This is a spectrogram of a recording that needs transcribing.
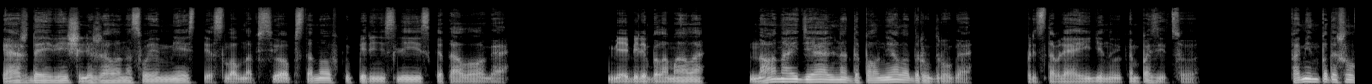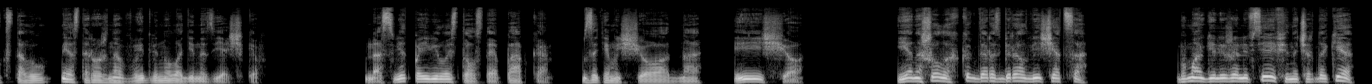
Каждая вещь лежала на своем месте, словно всю обстановку перенесли из каталога. Мебели было мало, но она идеально дополняла друг друга, представляя единую композицию. Фомин подошел к столу и осторожно выдвинул один из ящиков. На свет появилась толстая папка, затем еще одна и еще. Я нашел их, когда разбирал вещи отца. Бумаги лежали в сейфе на чердаке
